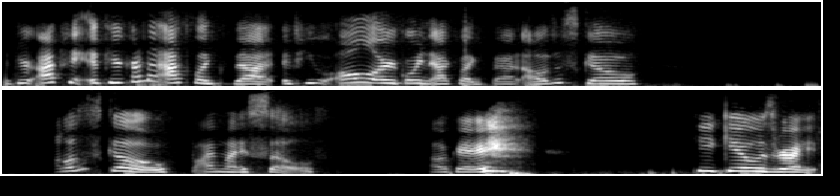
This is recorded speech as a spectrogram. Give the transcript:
If you're acting, if you're gonna act like that, if you all are going to act like that, I'll just go... I'll just go by myself. Okay? Kikyo is right.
